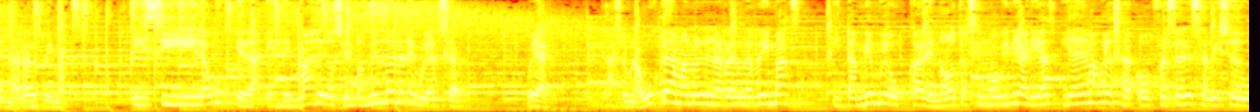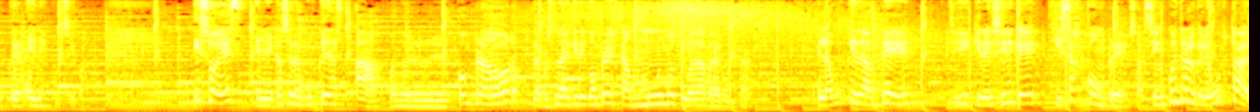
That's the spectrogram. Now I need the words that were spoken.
en la red Remax. Y si la búsqueda es de más de 200 mil dólares, voy a hacer, voy a hacer una búsqueda manual en la red de Remax y también voy a buscar en otras inmobiliarias y además voy a ofrecer el servicio de búsqueda en exclusiva. Eso es en el caso de las búsquedas A, cuando el comprador, la persona que quiere comprar, está muy motivada para comprar. En la búsqueda B, ¿sí? quiere decir que quizás compre, o sea, si encuentra lo que le gusta,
